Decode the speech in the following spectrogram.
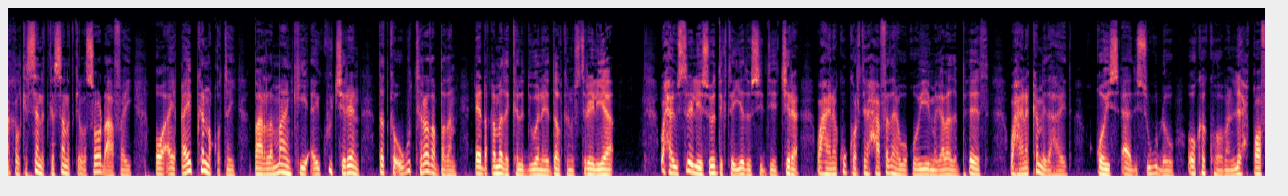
aqalka sanadka sannadkii la soo dhaafay oo ay qayb ka noqotay baarlamaankii ay ku jireen dadka ugu tirada badan ee dhaqamada kala duwan ee dalkan australia. Waxay australia soo degtay iyadoo sideed jira waxayna ku kortay xaafadaha waqooyi magaalada berth waxayna ka mid ahayd qoys aada isugu dhow oo ka kooban lix qof.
